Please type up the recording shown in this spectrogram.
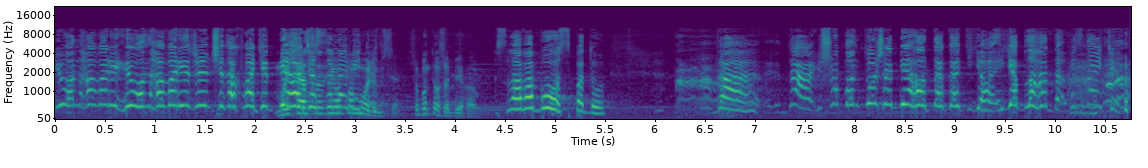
И он говорит, и он говорит, женщина, хватит Мы бегать, сейчас за него помолимся, чтобы он тоже бегал. Слава Господу. Да, да, и чтобы он тоже бегал так, как я. И я благодарна, вы знаете,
